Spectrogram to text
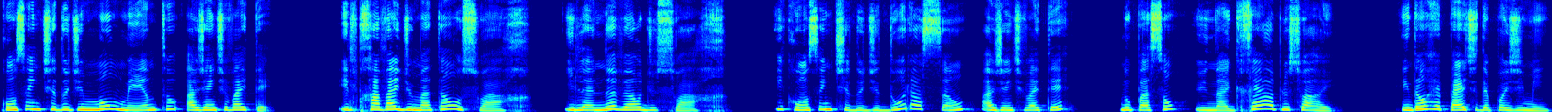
Com sentido de momento, a gente vai ter Il travaille du matin au soir. Il est 9 heures du soir. E com sentido de duração, a gente vai ter Nous passons une agréable soirée. Então repete depois de mim.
